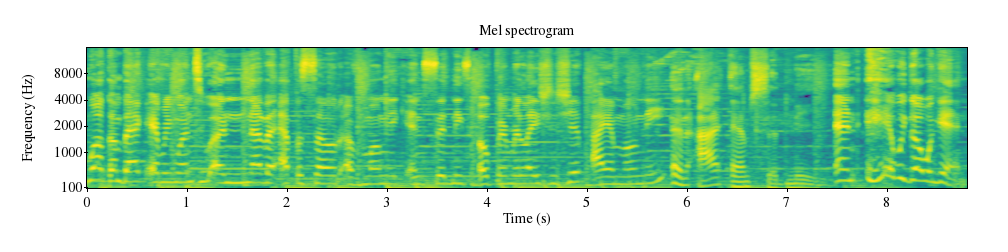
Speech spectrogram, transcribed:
Welcome back, everyone, to another episode of Mo'Nique and Sidney's Open Relationship. I am Mo'Nique. And I am Sidney. And here we go again.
